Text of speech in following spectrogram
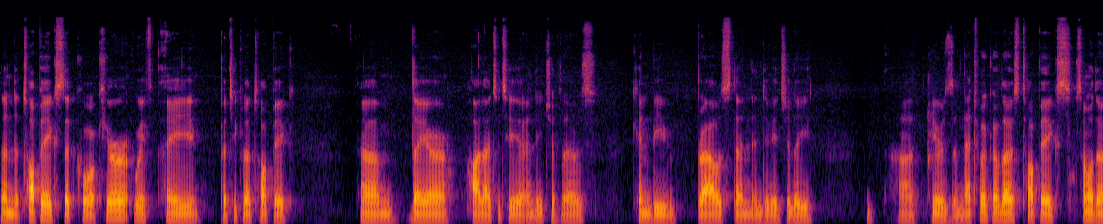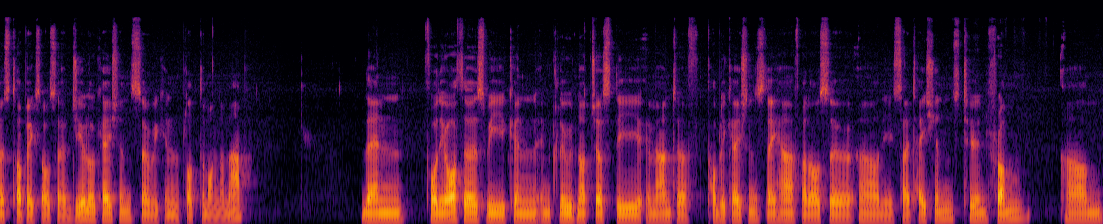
Then the topics that co-occur with a particular topic, um, they are highlighted here and each of those can be browsed then individually. Uh, here's the network of those topics. Some of those topics also have geolocations, so we can plot them on the map. Then for the authors, we can include not just the amount of publications they have, but also uh, the citations to and from um,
